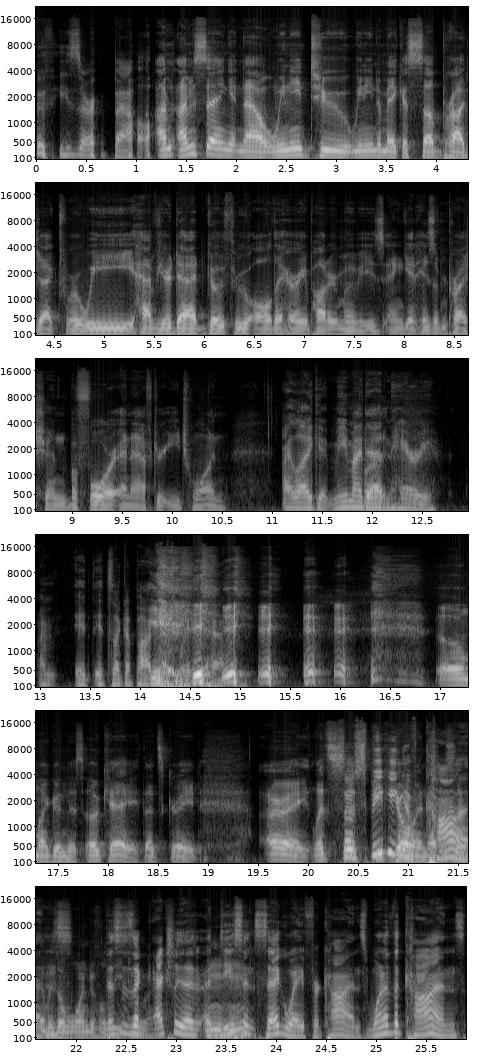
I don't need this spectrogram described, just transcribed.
movies are about. I'm I'm saying it now. We need to we need to make a sub project where we have your dad go through all the Harry Potter movies and get his impression before and after each one. I like it. Me, my dad, and Harry. I'm. It, it's like a podcast waiting to happen. oh my goodness. Okay, that's great. All right, let's. So let's speaking of was cons, that was a, wonderful. This is a, actually a, a Mhm. decent segue for cons. One of the cons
